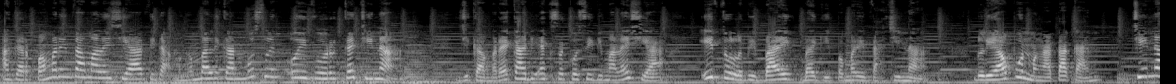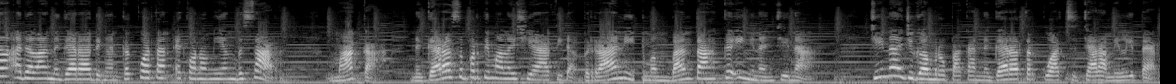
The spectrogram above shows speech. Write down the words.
agar pemerintah Malaysia tidak mengembalikan Muslim Uighur ke Cina. Jika mereka dieksekusi di Malaysia, itu lebih baik bagi pemerintah Cina. Beliau pun mengatakan, Cina adalah negara dengan kekuatan ekonomi yang besar. Maka, negara seperti Malaysia tidak berani membantah keinginan Cina. Cina juga merupakan negara terkuat secara militer,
